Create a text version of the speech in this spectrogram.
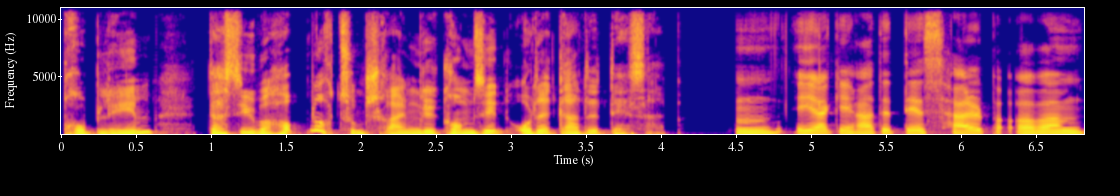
Problem, dass Sie überhaupt noch zum Schreiben gekommen sind oder gerade deshalb? Hm, eher gerade deshalb, aber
